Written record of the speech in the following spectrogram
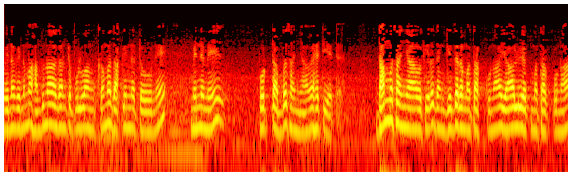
වෙන වෙනම හඳුනා ගන්නට පුළුවන්කම දකින්නට ඕනේ මෙන්න මේ පොට්ටබ්බ සංඥාව හැටියට. ධම්ම සංඥාව කියලා දැන් gedara මතක් වුණා යාළුවෙක් මතක් වුණා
